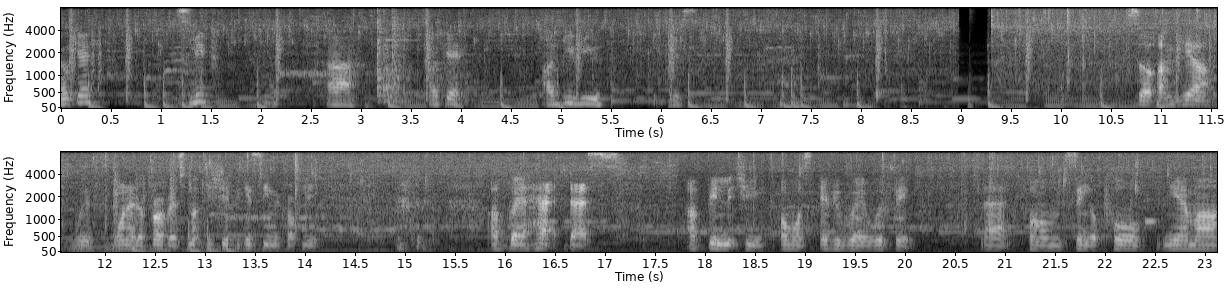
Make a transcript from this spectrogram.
You okay? Sleep? Ah, okay. I'll give you this. So I'm here with one of the brothers, not too sure if you can see me properly. I've got a hat that's, I've been literally almost everywhere with it. Like from Singapore, Myanmar,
